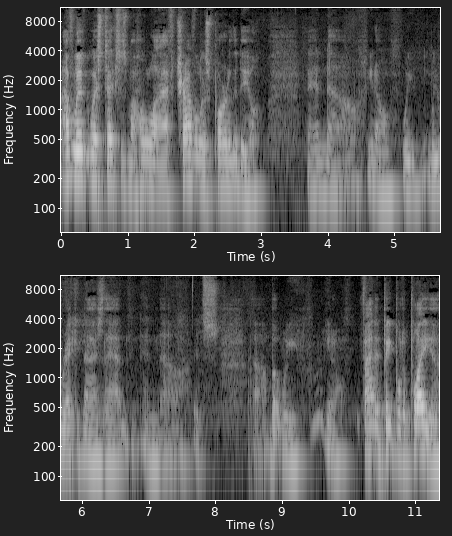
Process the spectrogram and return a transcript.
I've lived in West Texas my whole life. Travel is part of the deal, and uh, you know we we recognize that, and uh, it's uh, but we you know finding people to play you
